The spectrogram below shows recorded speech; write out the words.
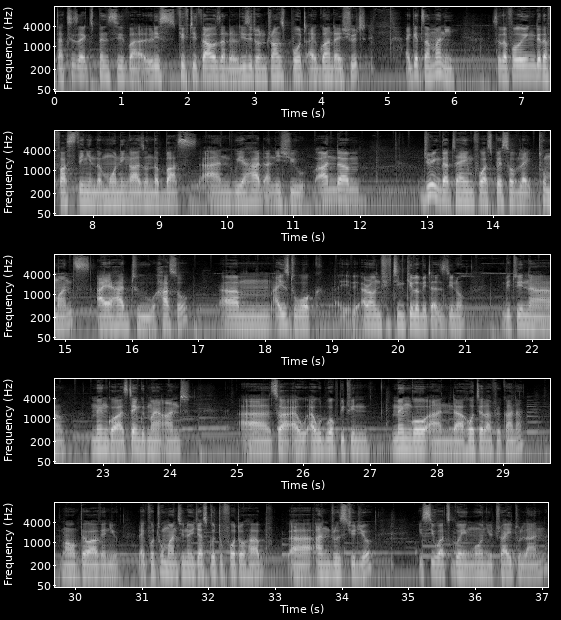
Taxis are expensive, but at least 50,000. I'll use it on transport. I go and I shoot. I get some money. So the following day, the first thing in the morning, I was on the bus and we had an issue. And um, during that time, for a space of like two months, I had to hustle. Um, I used to walk around 15 kilometers, you know, between uh, Mengo. I was staying with my aunt. Uh, so I, I would walk between Mengo and uh, Hotel Africana, Wampewo Avenue. Like for two months, you know, you just go to Photo Hub, uh, Andrew's studio. You see what's going on. You try to learn,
